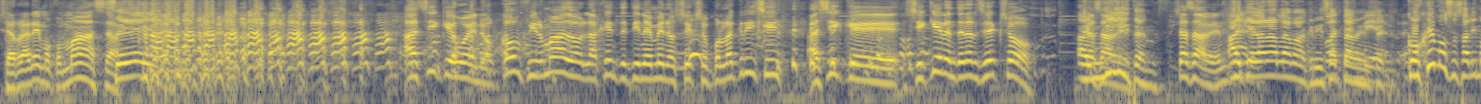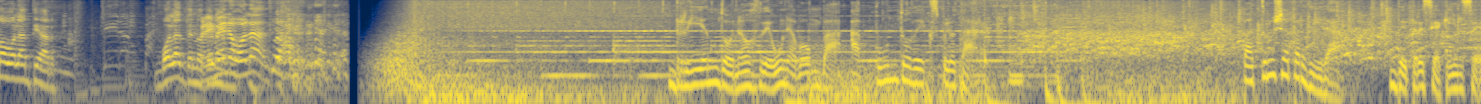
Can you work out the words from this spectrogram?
cerraremos con masa. Sí. Así que bueno, confirmado, la gente tiene menos sexo por la crisis. Así que si quieren tener sexo, ya saben. militen. Ya saben. Hay que ganar la Macri, exactamente. ¿Cogemos o salimos a volantear? Volante no Primero tenemos. volante. riéndonos de una bomba a punto de explotar. Patrulla perdida, de 13 a 15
